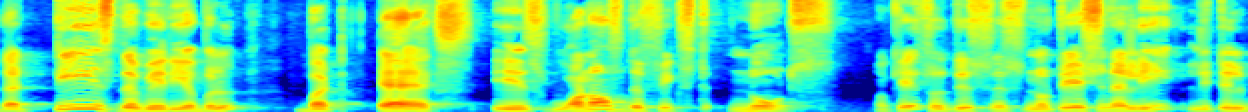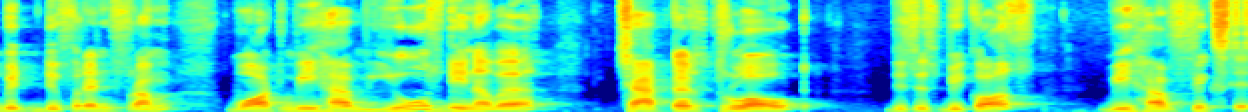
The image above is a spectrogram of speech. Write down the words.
that t is the variable, but x is one of the fixed nodes. Okay. So, this is notationally little bit different from what we have used in our chapter throughout. This is because we have fixed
